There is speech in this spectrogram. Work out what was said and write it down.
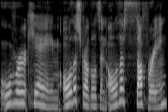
overcame all the struggles and all the suffering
